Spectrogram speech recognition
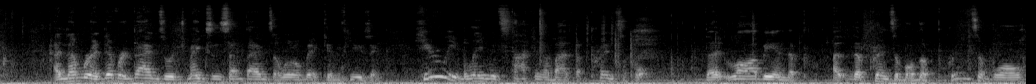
a number of different times, which makes it sometimes a little bit confusing. Here we believe it's talking about the principle, the law being the, uh, the principle, the principle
